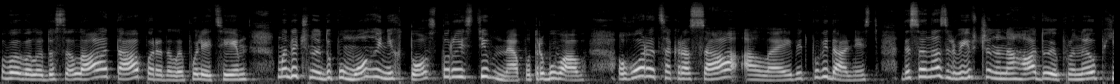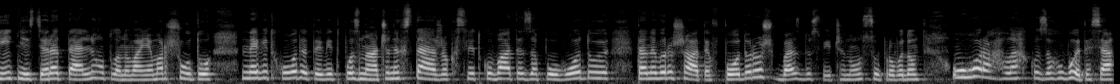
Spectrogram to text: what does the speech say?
вивели до села та передали поліції. Медичної допомоги ніхто з туристів не потребував. Гори це краса, але й відповідальність. ДСНС Львівщини нагадує про необхідність ретельного планування маршруту, не відходити від позначених стежок, слідкувати за погодою та не вирушати в подорож без досвідченого супроводу. У горах легко загубитися,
